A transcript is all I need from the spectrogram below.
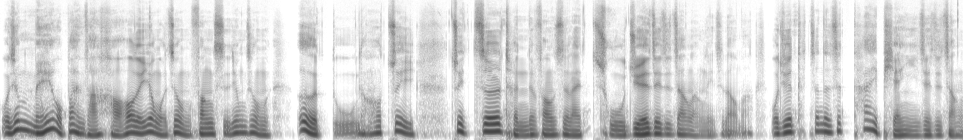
我就没有办法好好的用我这种方式，用这种。恶毒，然后最最折腾的方式来处决这只蟑螂，你知道吗？我觉得它真的是太便宜这只蟑螂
